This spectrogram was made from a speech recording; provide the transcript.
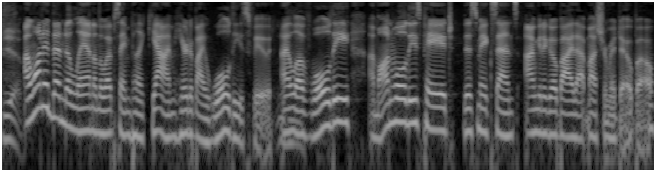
Yeah. I wanted them to land on the website and be like, "Yeah, I'm here to buy Woldy's food. Mm-hmm. I love Woldy. I'm on Woldy's page. This makes sense. I'm going to go buy that mushroom adobo."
